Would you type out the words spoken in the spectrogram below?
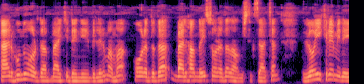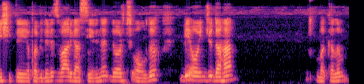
Erhun'u orada belki deneyebilirim ama orada da Belhanda'yı sonradan almıştık zaten. Loic Remy değişikliği yapabiliriz. Vargas yerine 4 oldu. Bir oyuncu daha bakalım.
